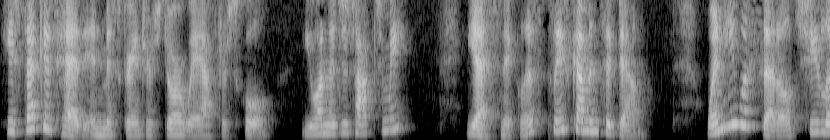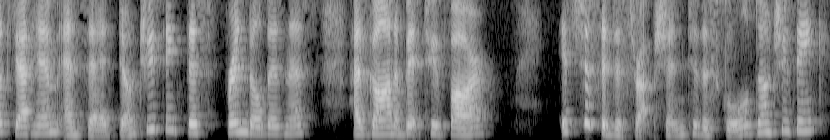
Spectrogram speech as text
He stuck his head in Miss Granger's doorway after school. You wanted to talk to me? Yes, Nicholas. Please come and sit down. When he was settled, she looked at him and said, Don't you think this Frindle business has gone a bit too far? It's just a disruption to the school, don't you think?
